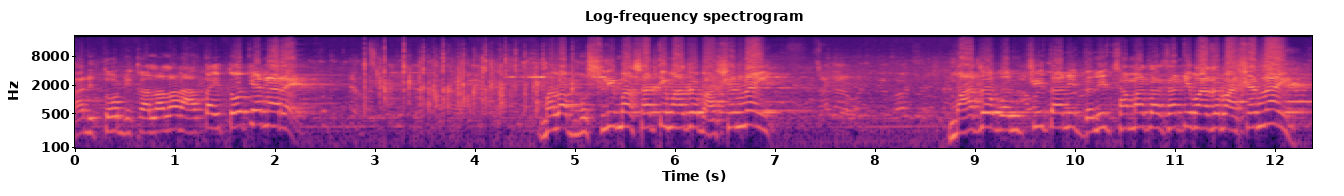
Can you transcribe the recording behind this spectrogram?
आणि तो निकालाला आताही तोच येणार आहे. मला मुस्लिमासाठी माझं भाषण नाही. माझं वंचित आणि दलित समाजासाठी माझं भाषण नाही.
